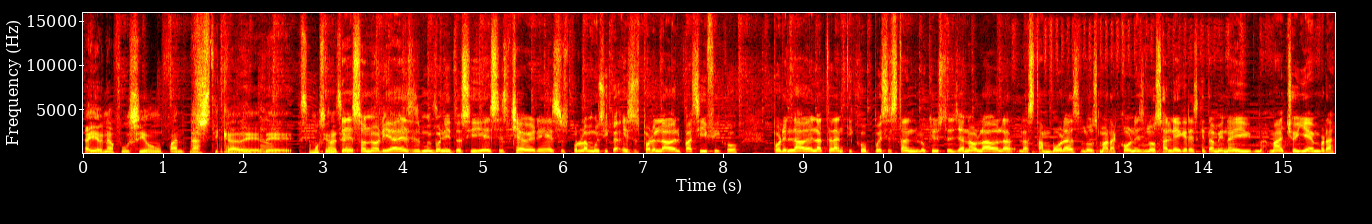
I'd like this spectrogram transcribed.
ahí hay una fusión fantástica de, de. Es emocionante. De sonoridades es muy bonito, sí, ese es chévere, eso es por la música, eso es por el lado del Pacífico, por el lado del Atlántico, pues están lo que ustedes ya han hablado, la- las tamboras, los maracones, los alegres, que también hay ma- macho y hembra,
